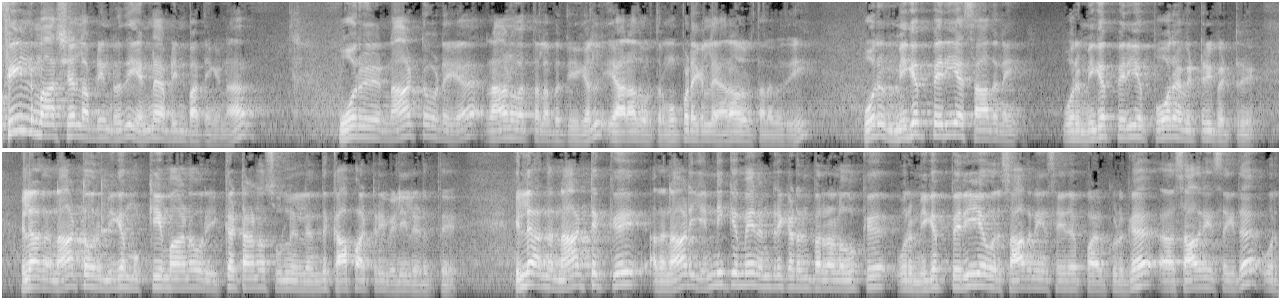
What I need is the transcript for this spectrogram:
ஃபீல்டு மார்ஷல் அப்படின்றது என்ன அப்படின்னு பார்த்தீங்கன்னா ஒரு நாட்டோடைய இராணுவ தளபதிகள் யாராவது ஒருத்தர் முப்படைகளில் யாராவது ஒரு தளபதி ஒரு மிகப்பெரிய சாதனை ஒரு மிகப்பெரிய போரை வெற்றி பெற்று இல்லை அந்த நாட்டை ஒரு மிக முக்கியமான ஒரு இக்கட்டான சூழ்நிலையிலேருந்து காப்பாற்றி வெளியில் எடுத்து இல்லை அந்த நாட்டுக்கு அந்த நாடு என்றைக்குமே நன்றி கடன் பெற அளவுக்கு ஒரு மிகப்பெரிய ஒரு சாதனையை செய்த ப கொடுக்க சாதனையை சாதனை செய்த ஒரு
